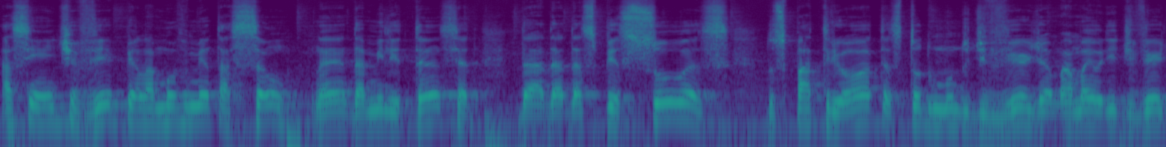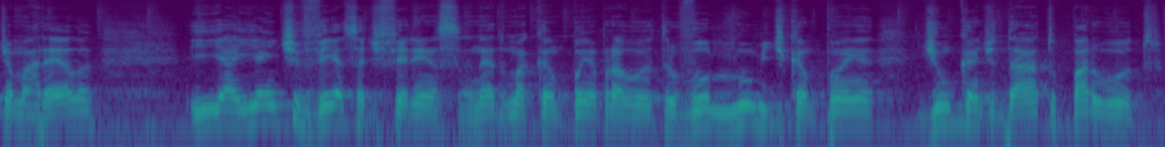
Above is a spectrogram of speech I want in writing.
assim, a gente vê pela movimentação né, da militância, da, da, das pessoas, dos patriotas, todo mundo de verde, a maioria de verde e amarela. E aí a gente vê essa diferença né, de uma campanha para outra, o volume de campanha de um candidato para o outro.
